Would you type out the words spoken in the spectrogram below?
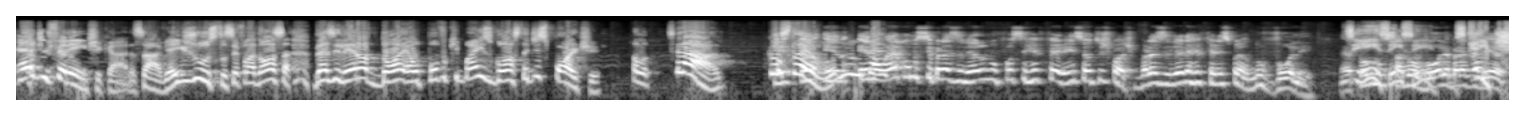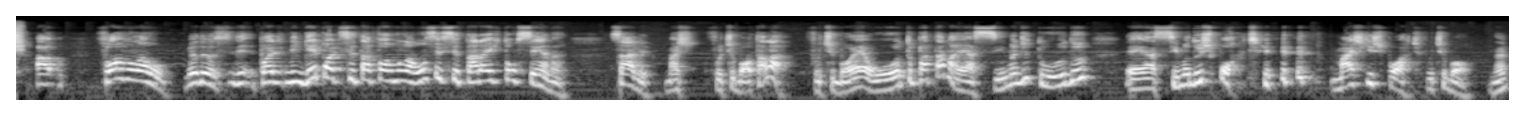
É diferente, cara, sabe? É injusto você falar, nossa, brasileiro adora, é o povo que mais gosta de esporte. Falou, será? Gostamos. E, e, não, e não é como se brasileiro não fosse referência a outros esportes. O brasileiro é referência, por exemplo, no vôlei. Né? Sim, Todo mundo sim, sabe sim. o vôlei brasileiro. Ah, Fórmula 1. Meu Deus, pode, ninguém pode citar Fórmula 1 sem citar Ayrton Senna. Sabe? Mas futebol tá lá. Futebol é outro patamar, é acima de tudo, é acima do esporte. Mais que esporte, futebol, né?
